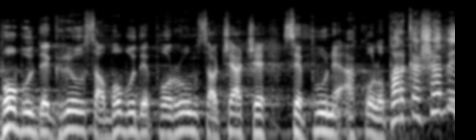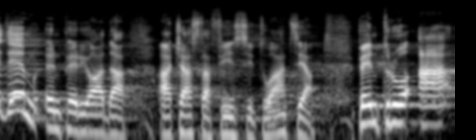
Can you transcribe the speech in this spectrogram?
bobul de grâu sau bobul de porum sau ceea ce se pune acolo. Parcă așa vedem în perioada aceasta fiind situația. Pentru a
